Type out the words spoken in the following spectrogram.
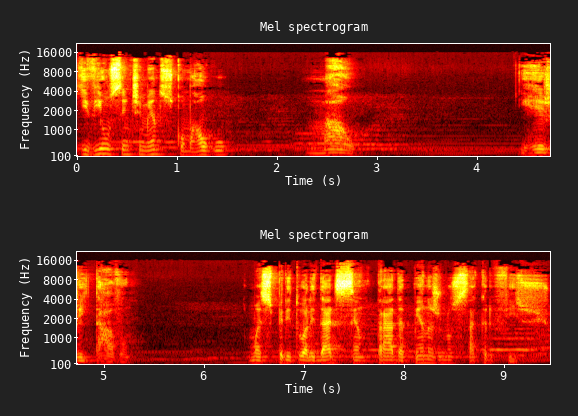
que viam os sentimentos como algo mal e rejeitavam uma espiritualidade centrada apenas no sacrifício.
